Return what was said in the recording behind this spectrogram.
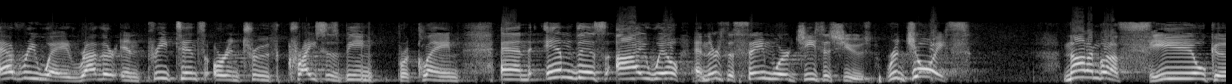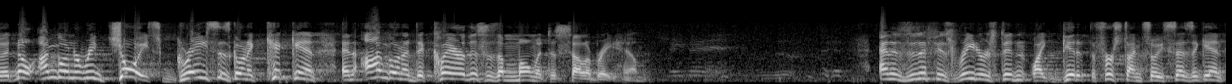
every way, rather in pretense or in truth, Christ is being proclaimed. And in this I will, and there's the same word Jesus used rejoice. Not I'm going to feel good. No, I'm going to rejoice. Grace is going to kick in, and I'm going to declare this is a moment to celebrate Him. And as if his readers didn't like get it the first time, so he says again,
